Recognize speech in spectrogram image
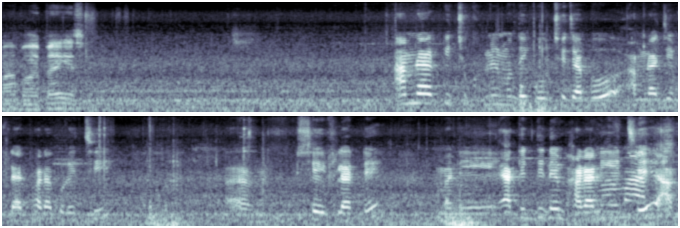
মা ভয় পেয়ে গেছে। আমরা আর কিছুক্ষণের মধ্যেই পৌঁছে যাব। আমরা যে ফ্ল্যাট ভাড়া করেছি সেই ফ্ল্যাটে মানে এক এক দিনের ভাড়া নিয়েছে আট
